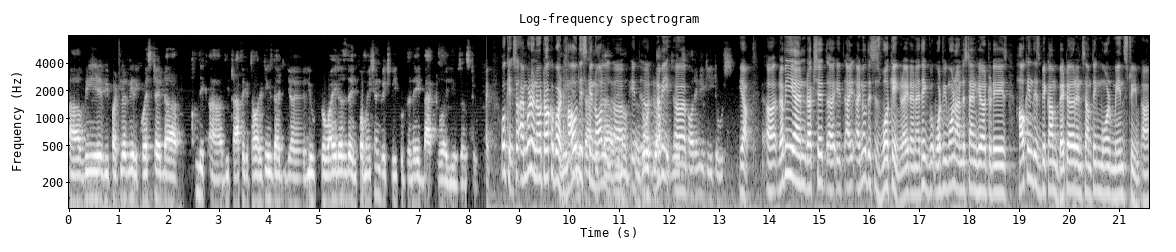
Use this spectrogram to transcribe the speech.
uh, we we particularly requested uh, the, uh, the traffic authorities that uh, you provide us the information which we could relate back to our users too. Right. Okay, so I'm going to now talk about how this can all, uh, uh, you know, it, uh, Ravi, uh, or any detours. Yeah, uh, Ravi and Raxit, uh, it, I, I know this is working, right? And I think what we want to understand here today is how can this become better and something more mainstream? Uh,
